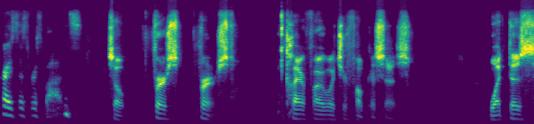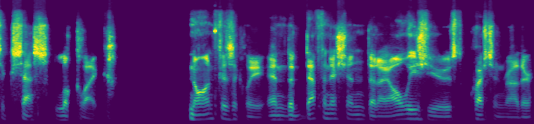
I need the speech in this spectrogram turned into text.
crisis response? So, first, first, clarify what your focus is. What does success look like? Non-physically and the definition that i always use question rather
